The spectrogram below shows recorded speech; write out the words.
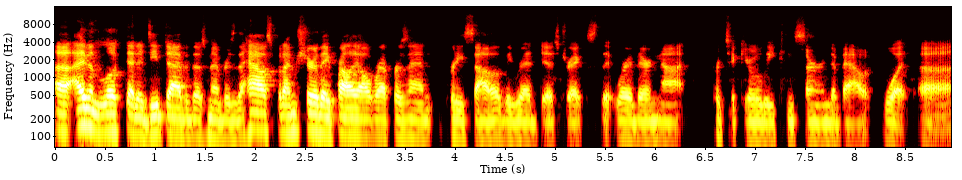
Uh, I haven't looked at a deep dive of those members of the House, but I'm sure they probably all represent pretty solidly red districts that where they're not particularly concerned about what uh,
